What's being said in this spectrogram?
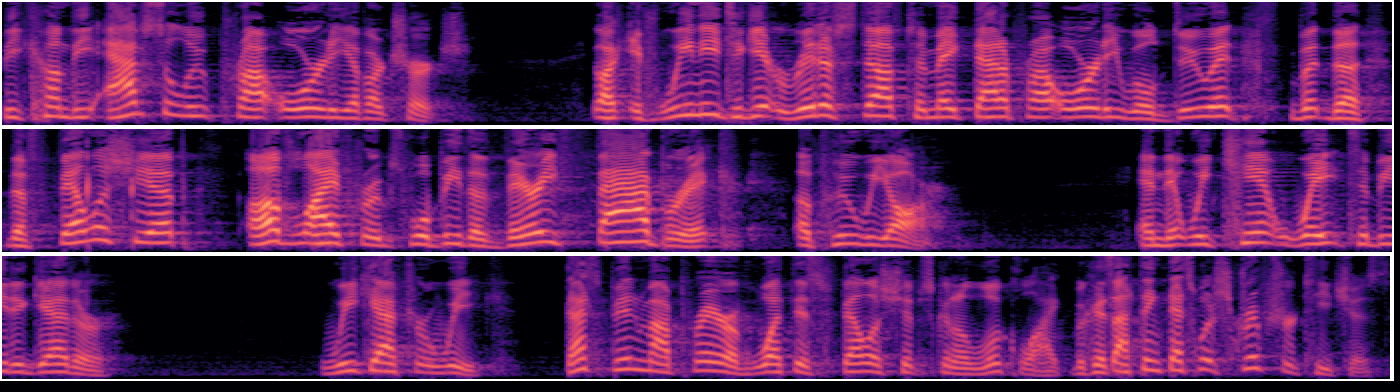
become the absolute priority of our church. Like, if we need to get rid of stuff to make that a priority, we'll do it. But the, the fellowship of life groups will be the very fabric of who we are. And that we can't wait to be together week after week. That's been my prayer of what this fellowship's going to look like because I think that's what Scripture teaches.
